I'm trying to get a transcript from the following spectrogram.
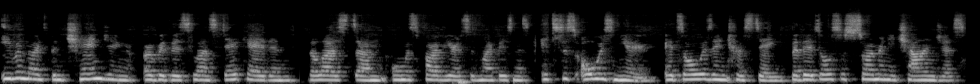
even though it's been changing over this last decade and the last um, almost five years of my business, it's just always new. It's always interesting, but there's also so many challenges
